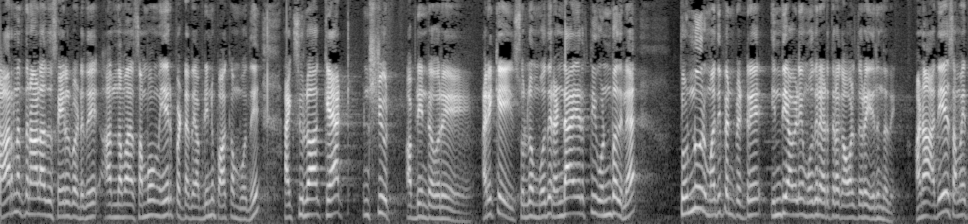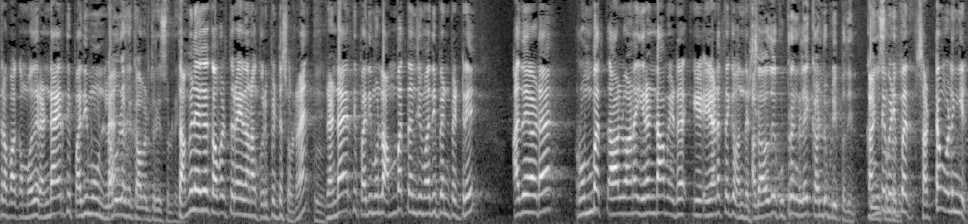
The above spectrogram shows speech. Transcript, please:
காரணத்தினால அது செயல்படுது அந்த மா சம்பவம் ஏற்பட்டது அப்படின்னு பார்க்கும்போது ஆக்சுவலாக கேட் இன்ஸ்டியூட் அப்படின்ற ஒரு அறிக்கை சொல்லும்போது ரெண்டாயிரத்தி ஒன்பதில் தொண்ணூறு மதிப்பெண் பெற்று இந்தியாவிலே முதல் இடத்துல காவல்துறை இருந்தது. ஆனால் அதே சமயத்தில் பார்க்கும்போது ரெண்டாயிரத்தி பதிமூணில் தமிழக காவல்துறை சொல்றீங்க. தமிழக காவல்துறையை தான் நான் குறிப்பிட்டு சொல்றேன். ரெண்டாயிரத்தி பதிமூணுல ஐம்பத்தஞ்சு மதிப்பெண் பெற்று அதோட ரொம்ப தாழ்வான இரண்டாம் இட இடத்துக்கு வந்துருச்சு. அதாவது குற்றங்களை கண்டுபிடிப்பதில் கண்டுபிடிப்பது. சட்டம் ஒழுங்கில்.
